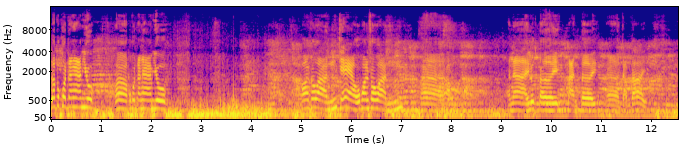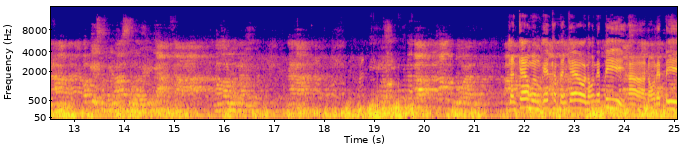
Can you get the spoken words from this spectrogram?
เราประกวดนางงามอยู่เออประกวดนางงามอยู่พรสวรรค์แจ้วพรสวรรค์อ่า อันน่ะไอ้ลูกเตยต่านเตยเออจำได้จันแก้วเมืองเพชรครับจันแก้วน้องเนตตี้อ่าน้องเนตตี้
